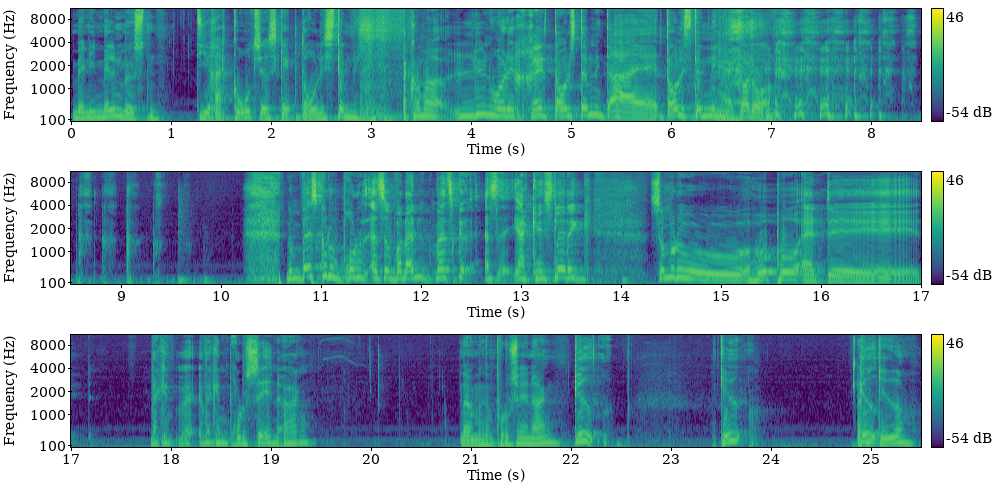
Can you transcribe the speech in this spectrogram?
Men i Mellemøsten, de er ret gode til at skabe dårlig stemning. Der kommer lynhurtigt rigtig dårlig stemning. Der er dårlig stemning her, et godt ord. Nå, men hvad skal du bruge? Altså, hvordan... Hvad skal, altså, jeg kan slet ikke... Så må du håbe på, at... Øh, hvad, kan, hvad, hvad kan man producere i en ørken? Hvad man kan producere i nakken? Ged. Ged. Altså Ged. geder.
